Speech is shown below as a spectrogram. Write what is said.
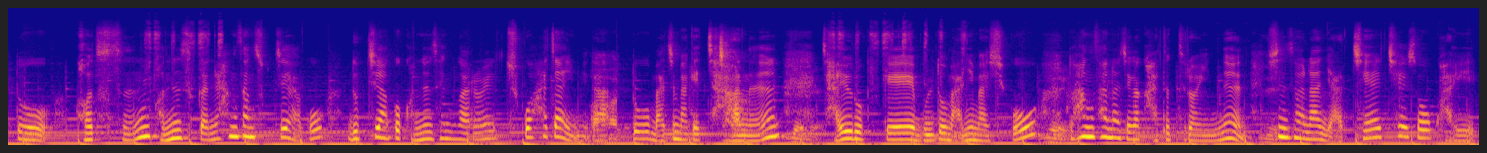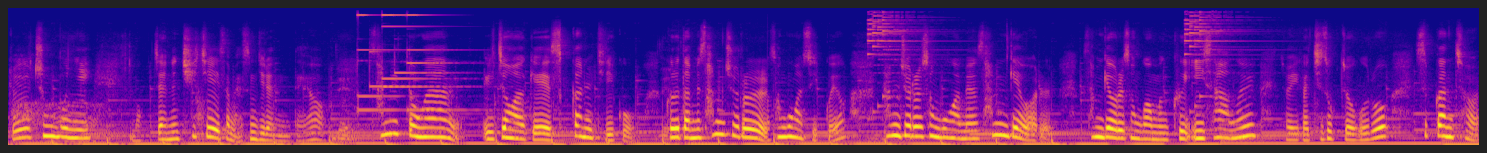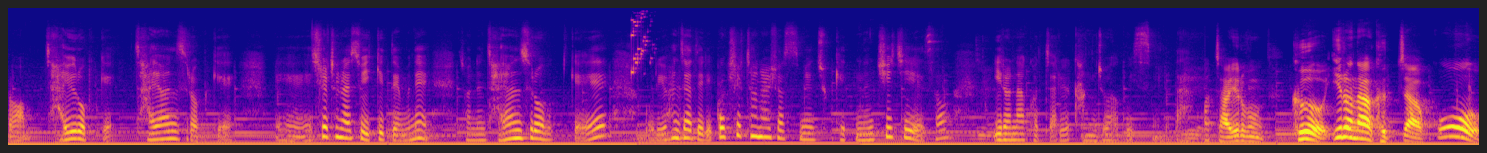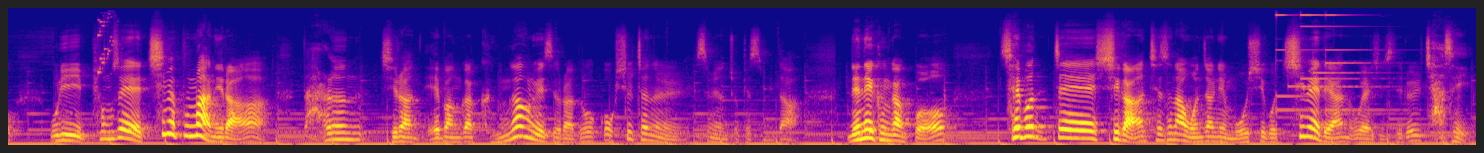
또 걷은 걷는 습관을 항상 숙지하고 눕지 않고 걷는 생활을 추구하자입니다. 아. 또 마지막에 자는 네. 자유롭게 물도 많이 마시고 네. 또 항산화제가 가득 들어있는 신선한 야채, 채소, 과일을 충분히 먹자는 취지에서 말씀드렸는데요. 네. 3일 동안 일정하게 습관을 들이고 네. 그러다면 3주를 성공할 수 있고요. 3주를 성공하면 3개월을, 3개월을 성공하면 그 이상을 저희가 지속적으로 습관처럼 자유롭게, 자연스럽게 예, 실천할 수 있기 때문에 저는 자연스럽게 우리 환자들이 꼭 실천하셨으면 좋겠는 취지에서 일어나 걷자를 강조하고 있습니다. 자, 여러분 그 일어나 걷자 꼭 우리 평소에 치매뿐만 아니라 다른 질환 예방과 건강을 위해서라도 꼭 실천을 했으면 좋겠습니다. 내내 건강법 세 번째 시간 최선아 원장님 모시고 치매에 대한 오해지시를 자세히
